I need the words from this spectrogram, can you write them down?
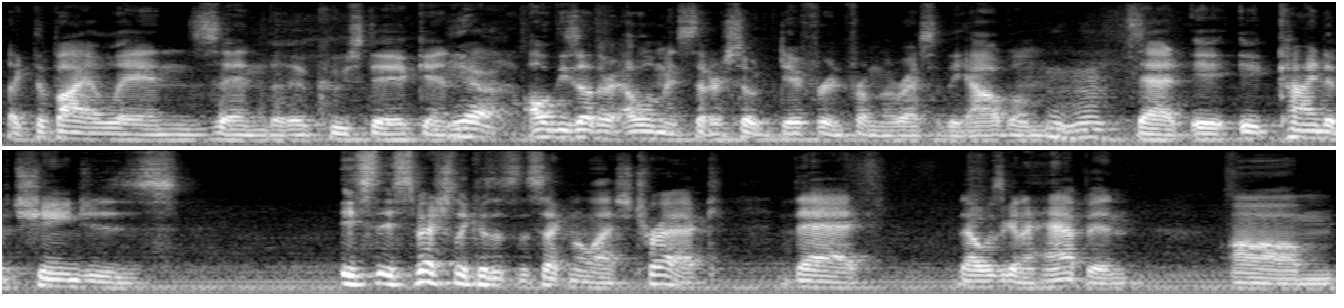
like the violins and the acoustic and Yeah. all these other elements that are so different from the rest of the album Mm-hmm. that it, it kind of changes. It's especially because it's the second to last track that that was going to happen. Um,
